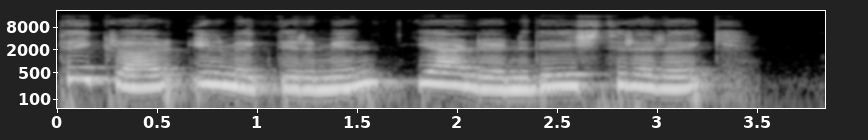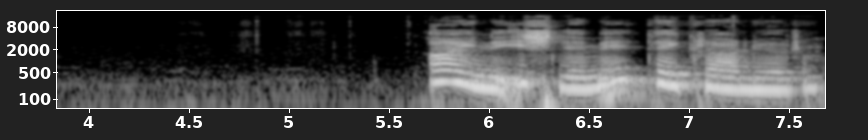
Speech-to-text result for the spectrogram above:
Tekrar ilmeklerimin yerlerini değiştirerek aynı işlemi tekrarlıyorum.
